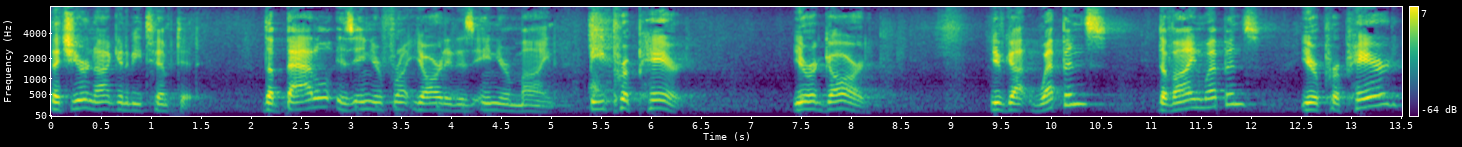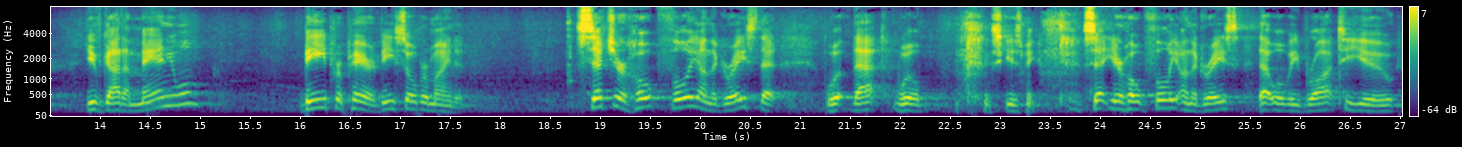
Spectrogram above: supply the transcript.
that you're not going to be tempted. The battle is in your front yard, it is in your mind. Be prepared. You're a guard. You've got weapons divine weapons. You're prepared. You've got a manual. Be prepared. Be sober minded. Set your hope fully on the grace that will, that will excuse me. Set your hope fully on the grace that will be brought to you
